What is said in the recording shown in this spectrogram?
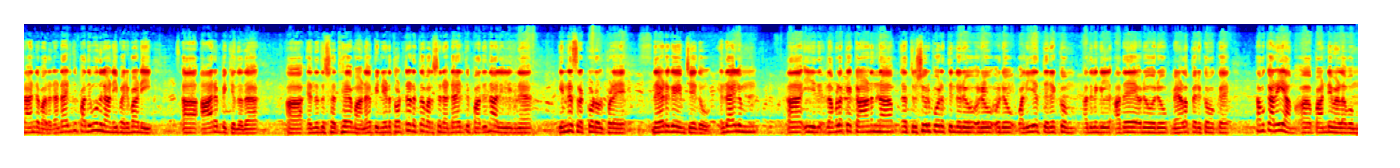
സാന്റമാർ രണ്ടായിരത്തി പതിമൂന്നിലാണ് ഈ പരിപാടി ആരംഭിക്കുന്നത് എന്നത് ശ്രദ്ധേയമാണ്. പിന്നീട് തൊട്ടടുത്ത വർഷം രണ്ടായിരത്തി പതിനാലിൽ ഇതിന് ഗിന്നസ് റെക്കോർഡ് ഉൾപ്പെടെ നേടുകയും ചെയ്തു. എന്തായാലും ഈ നമ്മളൊക്കെ കാണുന്ന തൃശ്ശൂർ പൂരത്തിന്റെ ഒരു ഒരു ഒരു വലിയ തിരക്കും അതല്ലെങ്കിൽ അതേ ഒരു ഒരു മേളപ്പെരുക്കും ഒക്കെ നമുക്കറിയാം പാണ്ഡ്യമേളവും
